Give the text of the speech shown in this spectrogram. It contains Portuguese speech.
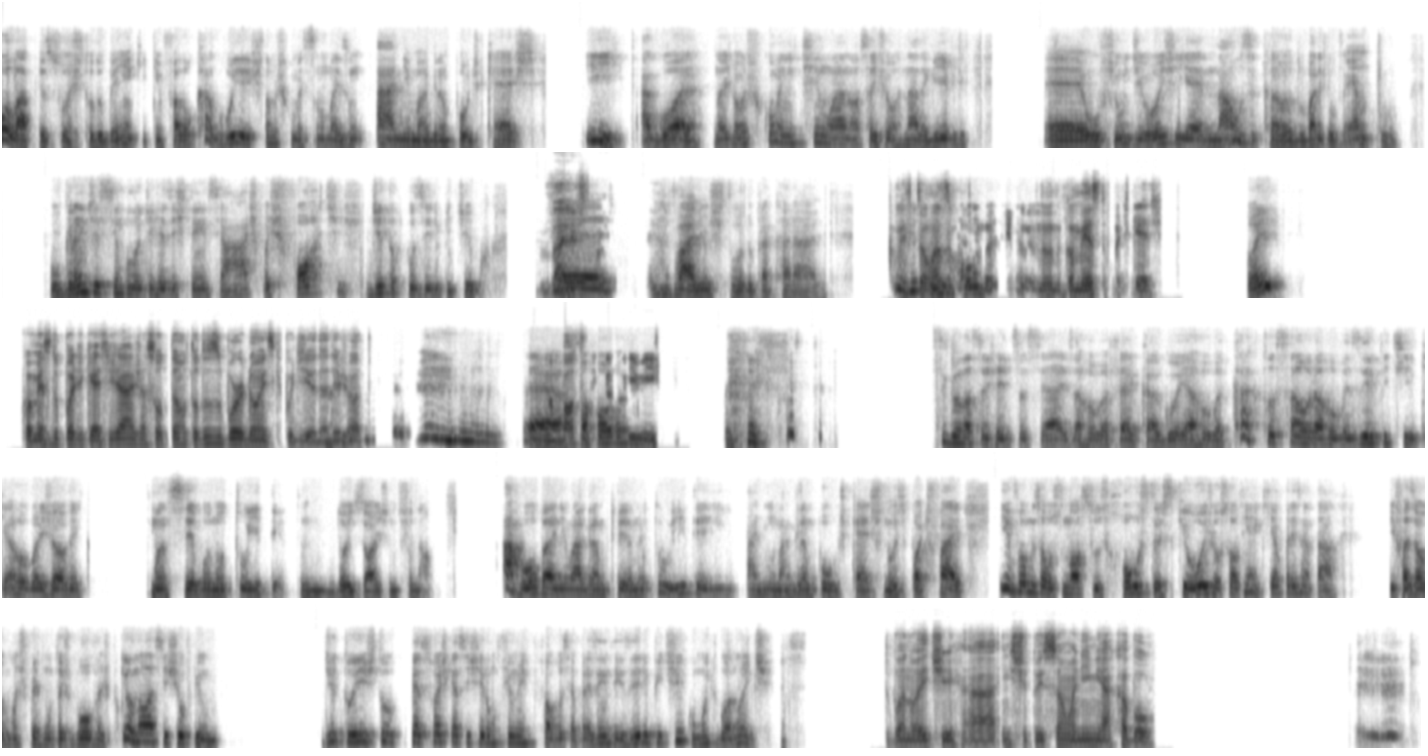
Olá, pessoas, tudo bem? Aqui quem fala é o Kaguya e estamos começando mais um Animagram Podcast. E agora nós vamos continuar a nossa jornada Ghibli. É, o filme de hoje é Náusea do Vale do Vento, o grande símbolo de resistência a aspas fortes, dita por Ziripitico. Vale o É, estudo. Vale o estudo pra caralho. Começou umas bombas no, no começo do podcast. Oi? Começo do podcast já, já soltamos todos os bordões que podia da DJ. É, A pauta só falta... no limite. Sigam nossas redes sociais, arroba Fecagoi, arroba Cactossauro, arroba Zirpitique, arroba Jovem Mancebo no Twitter, com dois O's no final. Arroba Animagram P no Twitter e Animagram Podcast no Spotify. E vamos aos nossos hosters, que hoje eu só vim aqui apresentar e fazer algumas perguntas bobas, porque eu não assisti o filme. Dito isto, pessoas que assistiram o filme, por favor, se apresentem. Ziripitico, muito boa noite. Muito Boa noite. A instituição anime acabou.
